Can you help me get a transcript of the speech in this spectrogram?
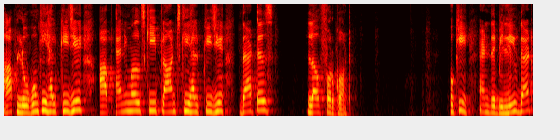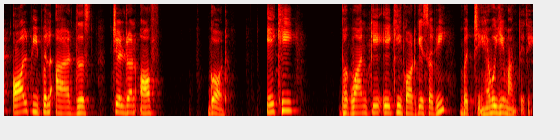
आप लोगों की हेल्प कीजिए, आप एनिमल्स की प्लांट्स की हेल्प कीजिए that is love for god okay and they believe that all people are the children of god एक ही भगवान के एक ही गॉड के सभी बच्चे हैं, वो ये मानते थे।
